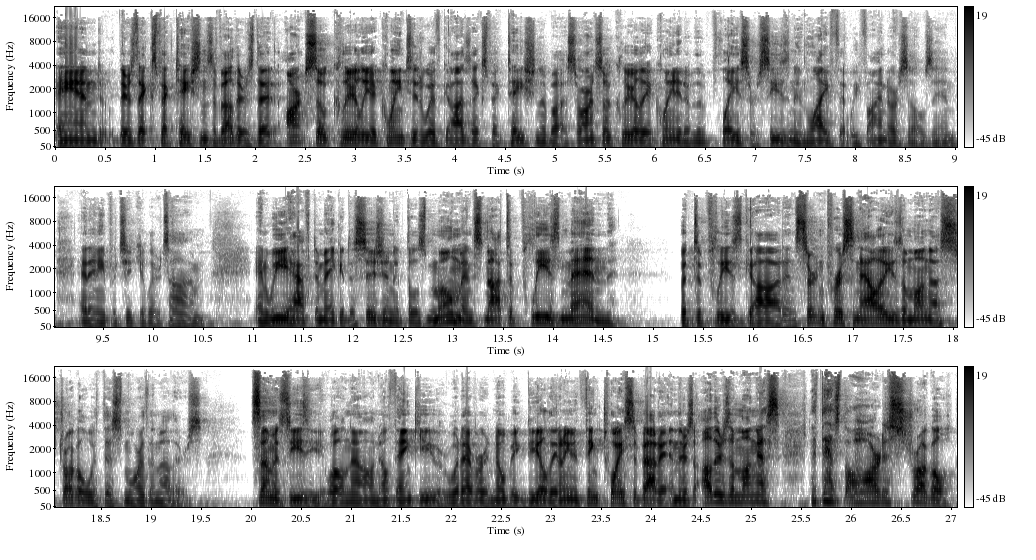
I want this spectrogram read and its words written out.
and there's the expectations of others that aren't so clearly acquainted with God's expectation of us, or aren't so clearly acquainted of the place or season in life that we find ourselves in at any particular time. And we have to make a decision at those moments not to please men, but to please God. And certain personalities among us struggle with this more than others. Some it's easy. Well, no, no, thank you, or whatever, no big deal. They don't even think twice about it. And there's others among us that that's the hardest struggle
